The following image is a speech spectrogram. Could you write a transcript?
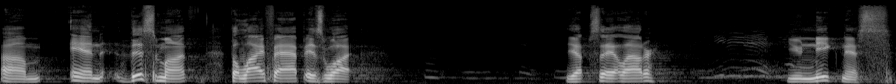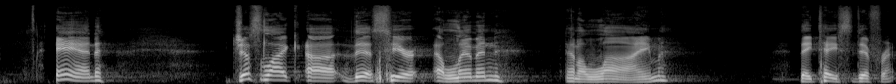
Um, and this month, the Life app is what? Yep, say it louder. Uniqueness. And just like uh, this here, a lemon and a lime, they taste different.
